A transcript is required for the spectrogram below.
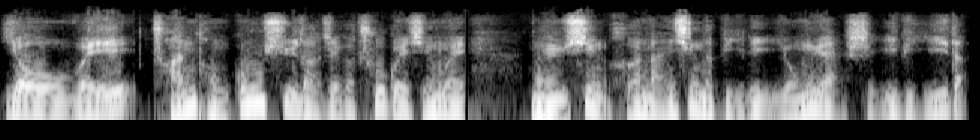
有违传统工序的这个出轨行为，女性和男性的比例永远是一比一的。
